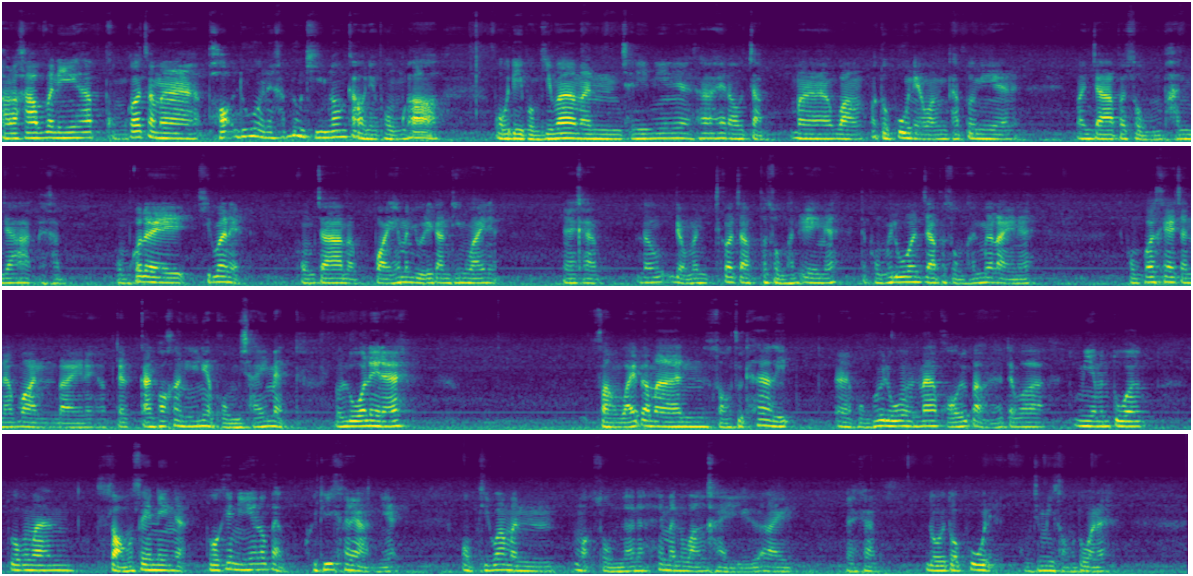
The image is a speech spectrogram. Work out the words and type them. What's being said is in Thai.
เอาละครับวันนี้ครับผมก็จะมาเพาะด้วงนะครับด้วงครีมร่องเก่าเนี่ยผมก็ปกติผมคิดว่ามันชนิดนี้เนี่ยถ้าให้เราจับมาวางเอาตัวผู้เนี่ยวางทับตัวเมียเนี่ยมันจะผสมพันธุ์ยากนะครับ ผมก็เลยคิดว่าเนี่ย ผมจะแบบปล่อยให้มันอยู่ด้วยกันทิ้งไว้เนี่ยนะครับ แล้วเดี๋ยวมันก็จะผสมพันธุ์เองนะแต่ผมไม่รู้ว่าจะผสมพันธุ์เมื่อไหร่นะผมก็แค่จะนับวันไปนะครับ แต่การเพาะครั้งนี้เนี่ยผมใช้แมทล้วนๆเลยนะ ฝังไว้ประมาณ 2.5 ลิตร อ่า ผมก็ไม่รู้ว่ามันมากพอหรือเปล่านะ แต่ว่าเมียมันตัวตัวประมาณ 2 เซนเองอะตัวแค่นี้แล้วแบบคือที่ขนาดเนี้ย ผมคิดว่ามันเหมาะสมแล้วนะ ให้มันวางไข่หรืออะไรนะครับ โดยตัวผู้เนี่ย ผมจะมี 2 ตัวนะ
